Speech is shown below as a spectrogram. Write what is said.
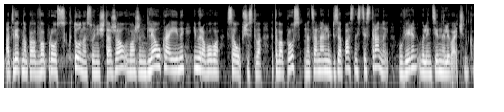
Ответ на вопрос, кто нас уничтожал, важен для Украины и мирового сообщества. Это вопрос национальной безопасности страны, уверен Валентин Наливайченко.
